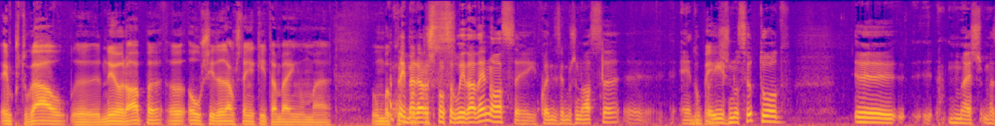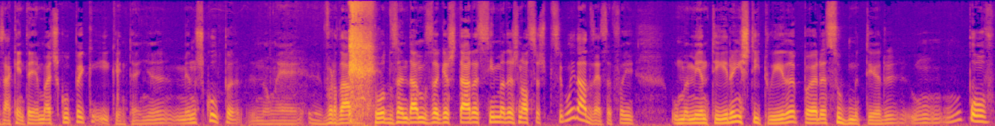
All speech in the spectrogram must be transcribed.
em Portugal, na Europa, ou os cidadãos têm aqui também uma uma a primeira responsabilidade é nossa, e quando dizemos nossa, é do, do país. país no seu todo. Eh, mas, mas há quem tenha mais culpa e, e quem tenha menos culpa. Não é verdade que todos andamos a gastar acima das nossas possibilidades. Essa foi uma mentira instituída para submeter um, um povo.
